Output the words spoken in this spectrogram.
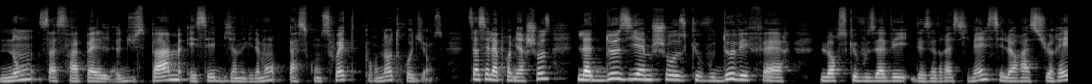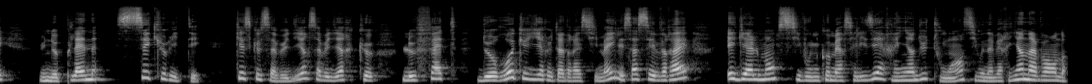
non, ça se rappelle du spam et c'est bien évidemment pas ce qu'on souhaite pour notre audience. Ça, c'est la première chose. La deuxième chose que vous devez faire lorsque vous avez des adresses email, c'est leur assurer une pleine sécurité. Qu'est-ce que ça veut dire? Ça veut dire que le fait de recueillir une adresse email, et ça c'est vrai également si vous ne commercialisez rien du tout, hein, si vous n'avez rien à vendre,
